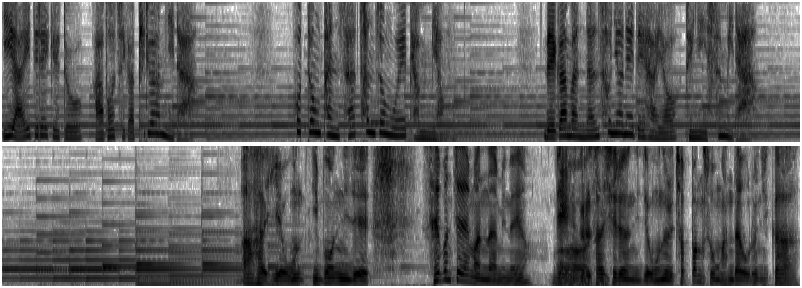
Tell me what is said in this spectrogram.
이 아이들에게도 아버지가 필요합니다. 호통판사 천종호의 변명. 내가 만난 소년에 대하여 등이 있습니다. 아, 이게 온, 이번 이제 세 번째 만남이네요. 네, 어, 그렇습니다. 사실은 이제 오늘 첫 방송 한다고 그러니까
